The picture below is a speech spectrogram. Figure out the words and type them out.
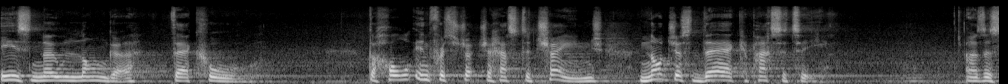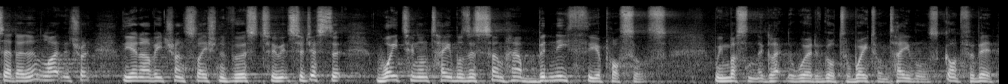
is no longer their call. The whole infrastructure has to change, not just their capacity. As I said, I don't like the, tra- the NIV translation of verse 2. It suggests that waiting on tables is somehow beneath the apostles. We mustn't neglect the word of God to wait on tables. God forbid.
